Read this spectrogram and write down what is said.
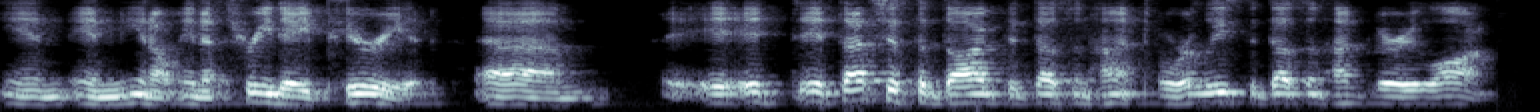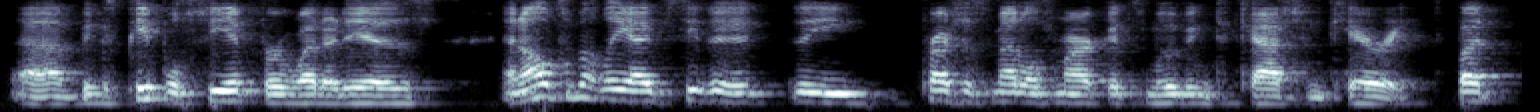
in in you know in a three day period. Um, it, it, it, that's just a dog that doesn't hunt, or at least it doesn't hunt very long, uh, because people see it for what it is, and ultimately, I'd see the the precious metals markets moving to cash and carry. But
